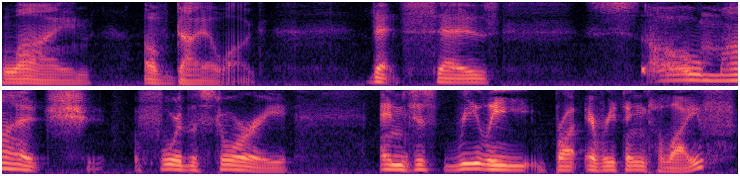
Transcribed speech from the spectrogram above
line of dialogue that says so much for the story and just really brought everything to life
